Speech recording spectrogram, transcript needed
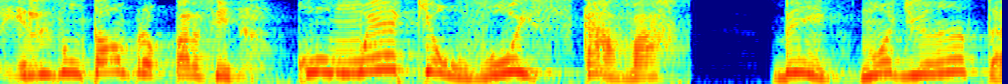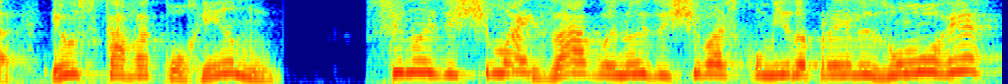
Eles não estavam preocupados assim, como é que eu vou escavar? Bem, não adianta eu escavar correndo se não existir mais água e não existir mais comida para eles, vão morrer.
